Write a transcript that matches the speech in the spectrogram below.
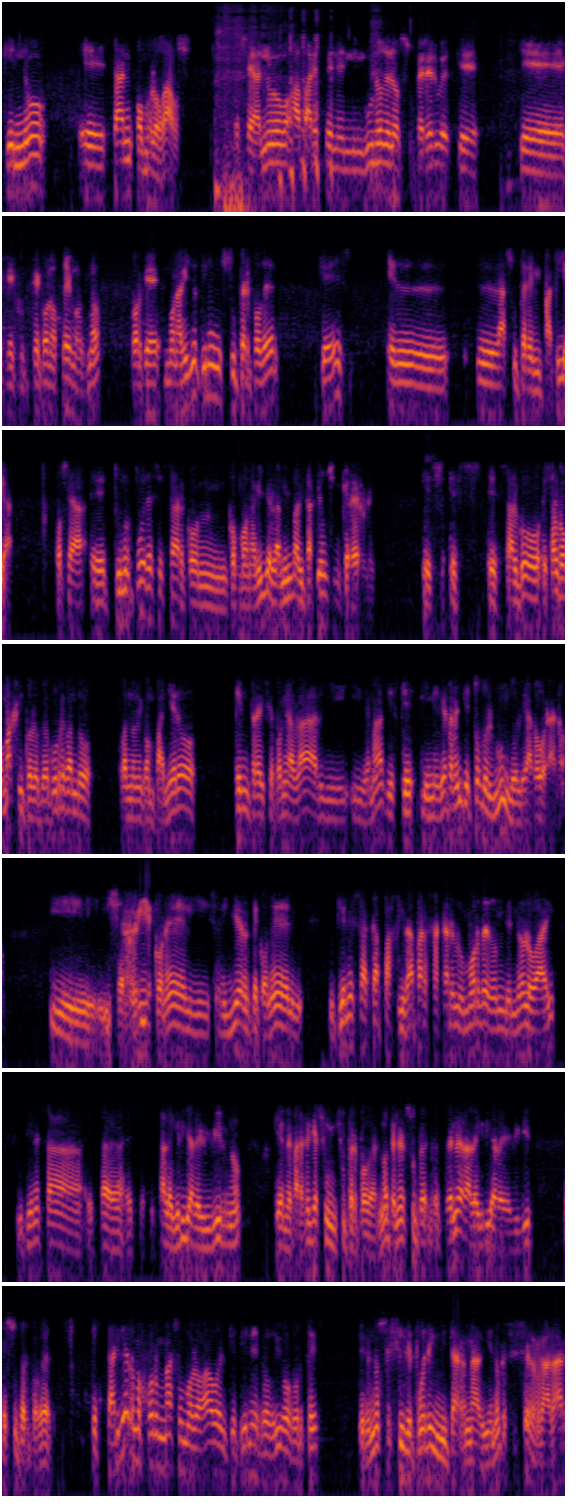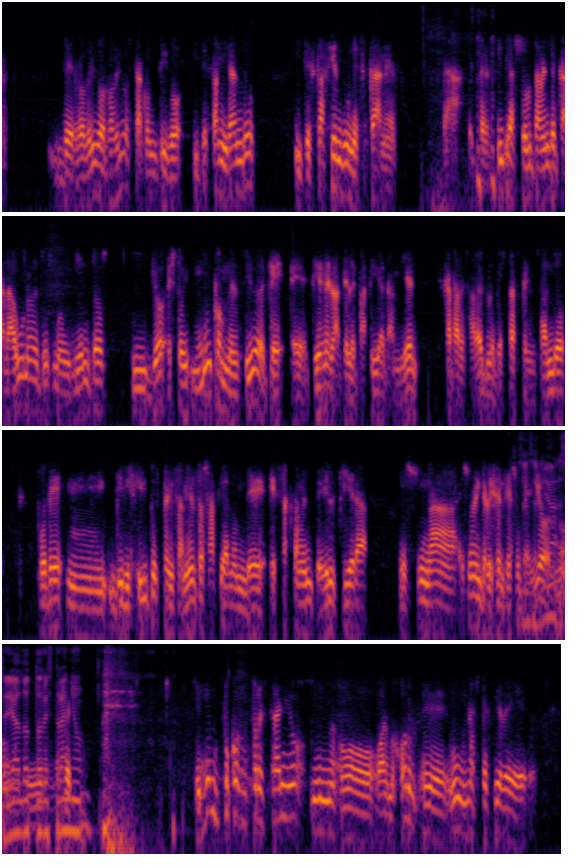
que no eh, están homologados. O sea, no aparecen en ninguno de los superhéroes que, que, que- que conocemos, ¿no? Porque Monaguillo tiene un superpoder que es el, la superempatía. O sea, eh, tú no puedes estar con, con Monaguillo en la misma habitación sin quererle es, es, es algo es algo mágico lo que ocurre cuando cuando mi compañero entra y se pone a hablar y, demás y es que inmediatamente todo el mundo le adora no y, se ríe con él y se divierte con él y, tiene esa capacidad para sacar el humor de donde no lo hay y tiene esa, esa, esa, esa alegría de vivir no que me parece que es un superpoder no tener super, tener alegría de vivir es superpoder. Estaría a lo mejor más homologado el que tiene Rodrigo Cortés pero no sé si le puede imitar nadie, ¿no? Que es ese radar de Rodrigo. Rodrigo está contigo y te está mirando y te está haciendo un escáner. O sea, percibe absolutamente cada uno de tus movimientos y yo estoy muy convencido de que eh, tiene la telepatía también, es capaz de saber lo que estás pensando, puede mm, dirigir tus pensamientos hacia donde exactamente él quiera. Es una, es una inteligencia superior. sería, ¿no? sería el Doctor Eh, Extraño. sería un poco doctor extraño mm, o, o a lo mejor eh, una especie de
